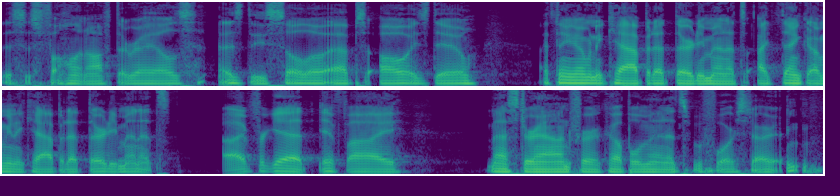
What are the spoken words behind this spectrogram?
this is falling off the rails as these solo apps always do. I think I'm going to cap it at 30 minutes. I think I'm going to cap it at 30 minutes. I forget if I messed around for a couple minutes before starting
